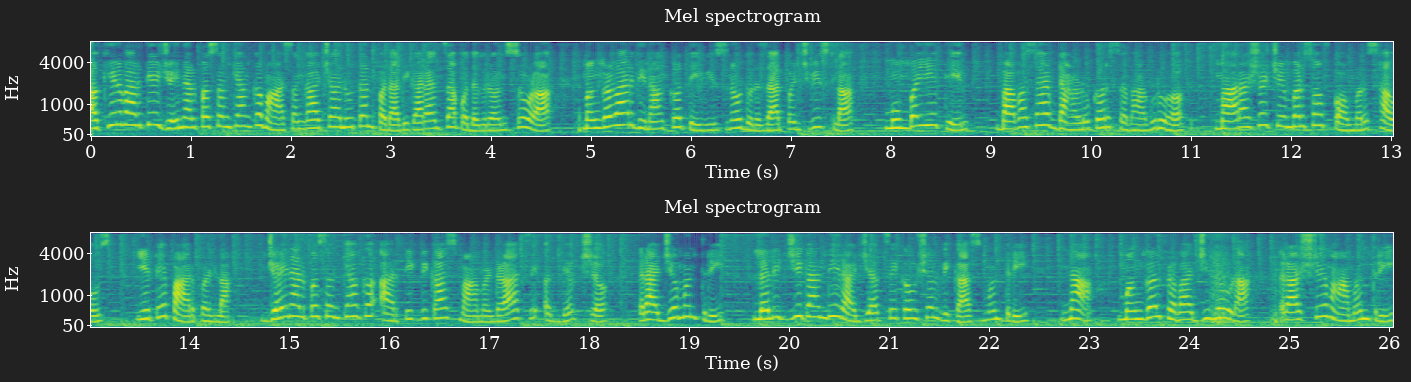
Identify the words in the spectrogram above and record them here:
अखिल भारतीय जैन अल्पसंख्याक महासंघाच्या नूतन पदाधिकाऱ्यांचा पदग्रहण सोहळा मंगळवार दिनांक तेवीस नऊ दोन हजार पंचवीस ला मुंबई येथील बाबासाहेब डहाणूकर सभागृह Maharashtra chambers of commerce house येथे पार पडला. जैन अल्पसंख्याक आर्थिक विकास महामंडळाचे अध्यक्ष राज्यमंत्री ललितजी गांधी राज्याचे कौशल विकास मंत्री ना मंगल प्रभाजी लोढा राष्ट्रीय महामंत्री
